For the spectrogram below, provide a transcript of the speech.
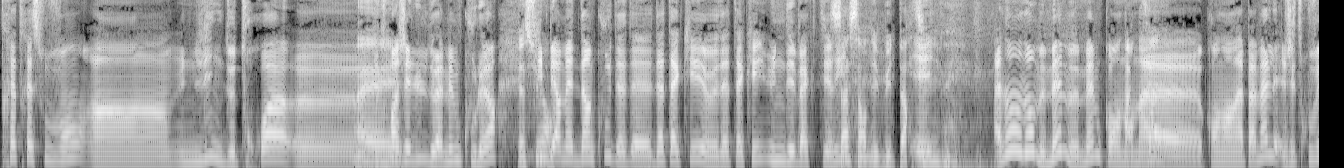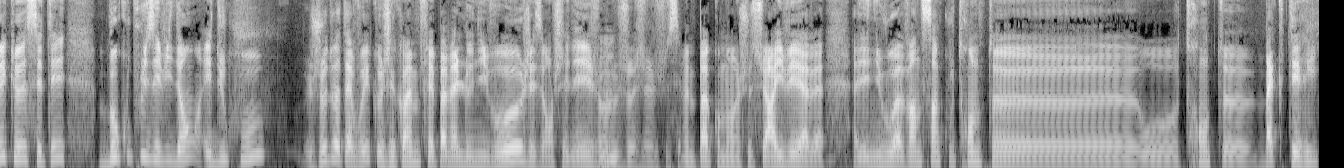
très très souvent un- une ligne de trois, euh, Ouais, de ouais. trois gélules de la même couleur Bien qui sûr. permettent d'un coup d'a- d'attaquer euh, d'attaquer une des bactéries. Ça, c'est en début de partie. Et- Ah non non mais même même quand on en a Après- quand on en a pas mal, j'ai trouvé que c'était beaucoup plus évident et du coup je dois t'avouer que j'ai quand même fait pas mal de niveaux, je les ai enchaînés, je, Mhm. je, je- je sais même pas comment, je suis arrivé à, à des niveaux à 25 ou 30, euh, ou 30 euh, bactéries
